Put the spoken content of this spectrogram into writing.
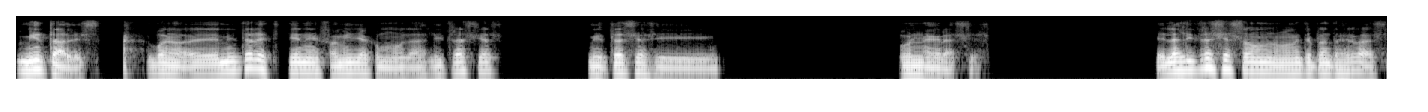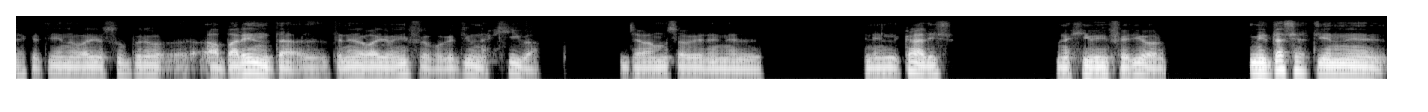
Mirtales. Bueno, eh, Mirtales tiene familias como las litráceas, mirtáceas y gracias. Eh, las litráceas son normalmente plantas herbáceas que tienen ovario súpero, eh, aparenta tener ovario ínfero porque tiene una jiba. Ya vamos a ver en el, en el cáliz, una jiba inferior. Mirtáceas tiene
